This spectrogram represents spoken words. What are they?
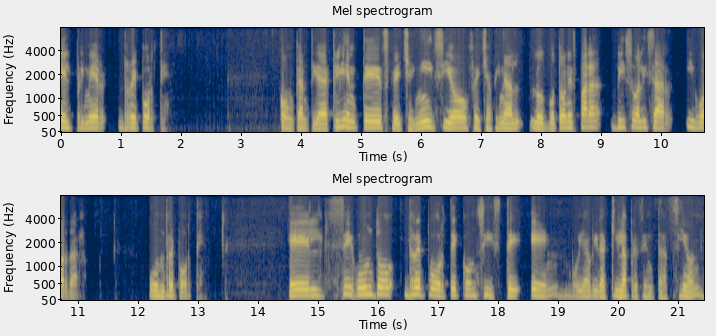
el primer reporte. Con cantidad de clientes, fecha inicio, fecha final, los botones para visualizar y guardar. Un reporte. El segundo reporte consiste en, voy a abrir aquí la presentación,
